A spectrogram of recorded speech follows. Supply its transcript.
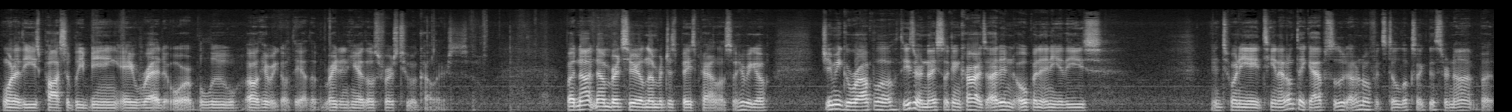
one of these possibly being a red or blue. Oh here we go. Yeah the, right in here. Those first two are colors so. but not numbered serial number just base parallel. So here we go. Jimmy Garoppolo. These are nice looking cards. I didn't open any of these in 2018 I don't think absolute I don't know if it still looks like this or not but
